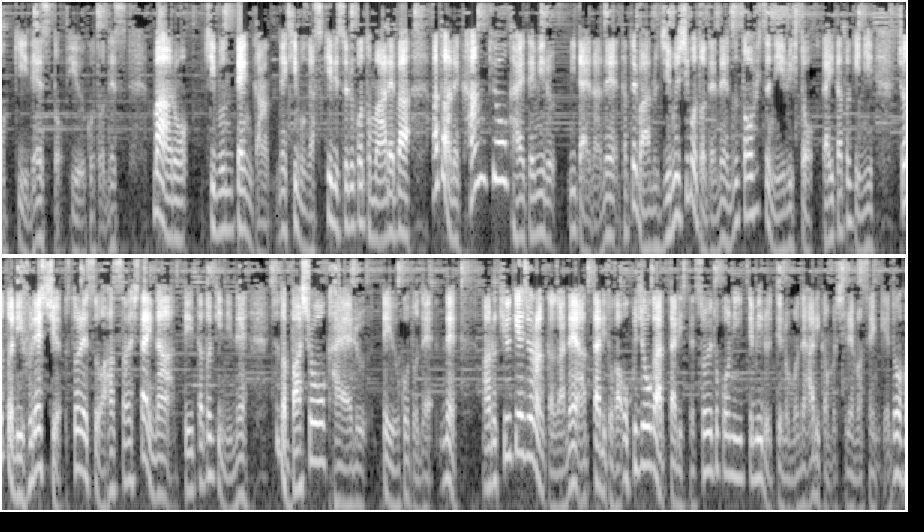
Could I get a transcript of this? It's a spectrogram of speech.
大きいですということです。まああの、気分転換、ね、気分がスッキリすることもあれば、あとはね、環境を変えてみる、みたいなね、例えばあの、事務仕事でね、ずっとオフィスにいる人がいた時に、ちょっとリフレッシュ、ストレスを発散したいなって言った時にね、ちょっと場所を変えるっていうことで、ね、あの、休憩所なんかがね、あったりとか、屋上があったりして、そういうとこに行ってみるっていうのもね、ありかもしれませんけど、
